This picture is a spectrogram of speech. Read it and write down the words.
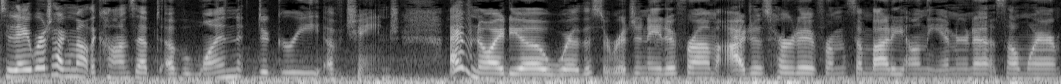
Today, we're talking about the concept of one degree of change. I have no idea where this originated from. I just heard it from somebody on the internet somewhere.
